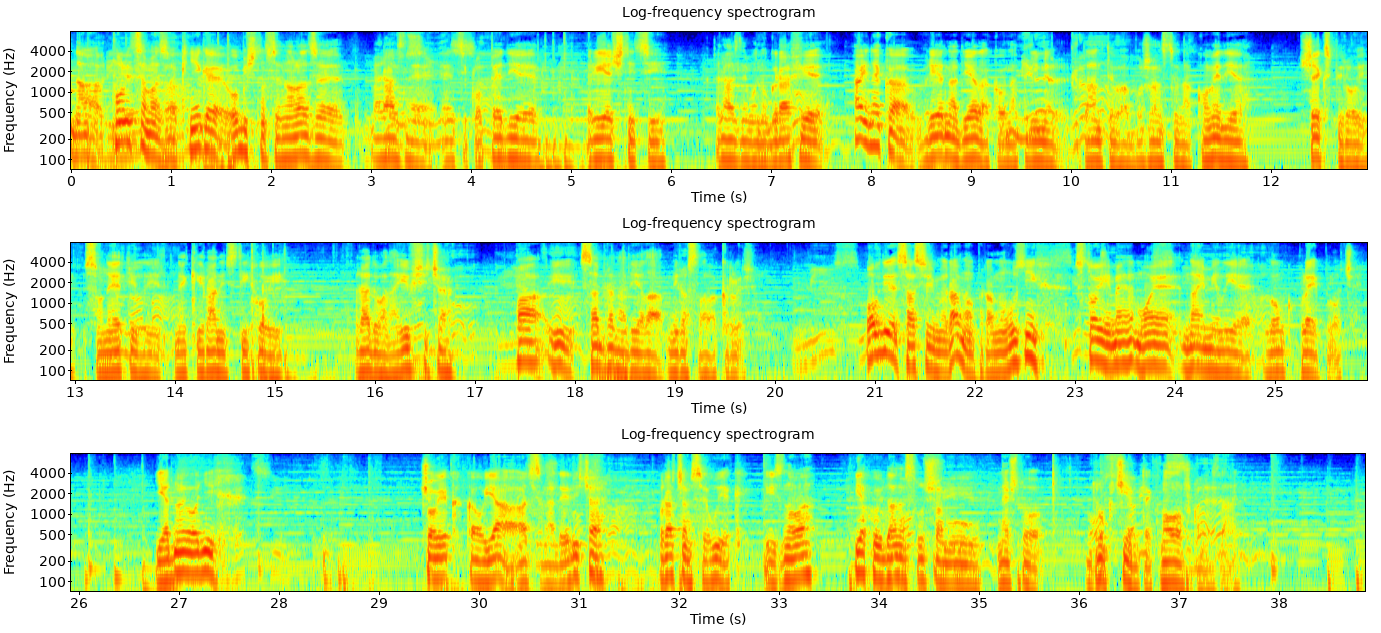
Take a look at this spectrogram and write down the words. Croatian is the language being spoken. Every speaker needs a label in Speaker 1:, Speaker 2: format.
Speaker 1: Na policama za knjige obično se nalaze razne enciklopedije, riječnici, razne monografije, a i neka vrijedna dijela kao na primjer Danteva božanstvena komedija, Šekspirovi soneti ili neki rani stihovi Radovana Ivšića, pa i sabrana dijela Miroslava Krleža. Ovdje, sasvim ravnopravno uz njih, stoji moje najmilije long play ploče. Jedno je od njih čovjek kao ja, Arsena Dedića, vraćam se uvijek iznova, iako ju danas slušam u nešto drugčijem tehnološkom izdanju.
